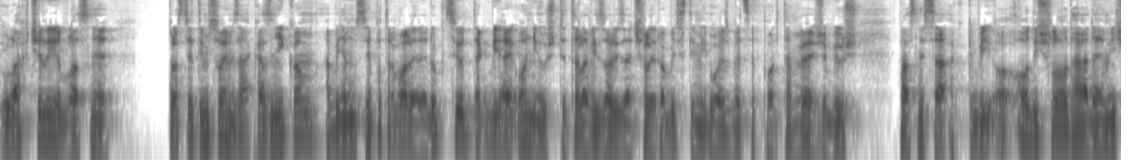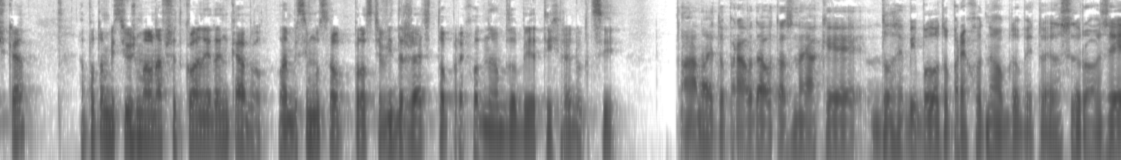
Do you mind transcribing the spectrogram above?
uľahčili vlastne proste tým svojim zákazníkom, aby nemuseli potrebovali redukciu, tak by aj oni už tie televízory začali robiť s tými USB-C portami. Vieš, že by už vlastne sa ako keby odišlo od HDMIčka a potom by si už mal na všetko len jeden kábel. Len by si musel proste vydržať to prechodné obdobie tých redukcií. Áno, je to pravda, otázne, aké dlhé by bolo to prechodné obdobie, to je zase druhá vec. Je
